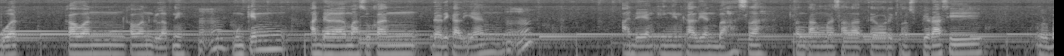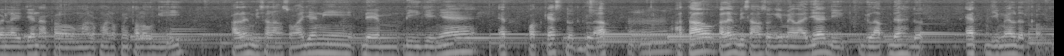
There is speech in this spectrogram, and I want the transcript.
buat kawan-kawan gelap nih, Heeh. mungkin ada masukan dari kalian, Heeh. ada yang ingin kalian bahas lah tentang masalah teori konspirasi, urban legend atau makhluk-makhluk mitologi. Kalian bisa langsung aja nih DM di IG-nya @podcast.gelap Heeh. atau kalian bisa langsung email aja di gelapdah.gmail.com. Boleh.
